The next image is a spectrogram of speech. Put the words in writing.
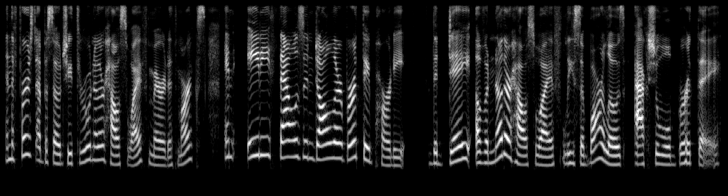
In the first episode, she threw another housewife, Meredith Marks, an $80,000 birthday party the day of another housewife, Lisa Barlow's actual birthday.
